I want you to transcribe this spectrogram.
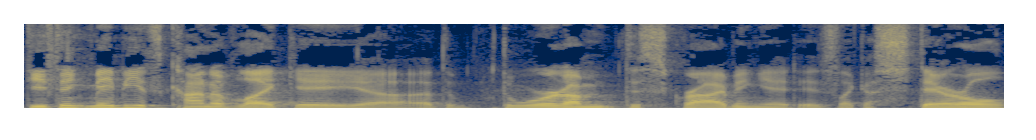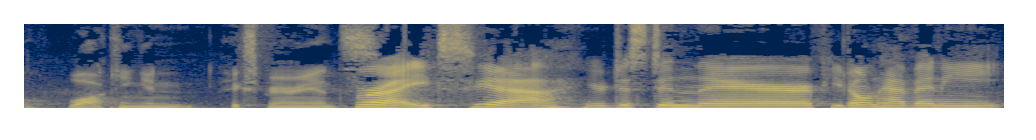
Do you think maybe it's kind of like a uh, the, the word I'm describing it is like a sterile walking in experience? Right, yeah. You're just in there. If you don't have any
